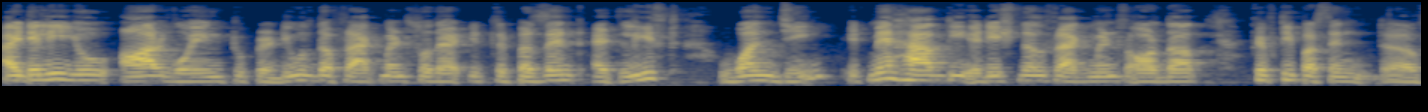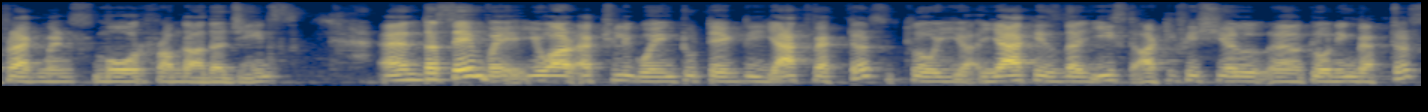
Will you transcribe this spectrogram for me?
Ideally, you are going to produce the fragment so that it represent at least one gene. It may have the additional fragments or the 50 percent uh, fragments more from the other genes and the same way you are actually going to take the YAC vectors. So YAC is the yeast artificial uh, cloning vectors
